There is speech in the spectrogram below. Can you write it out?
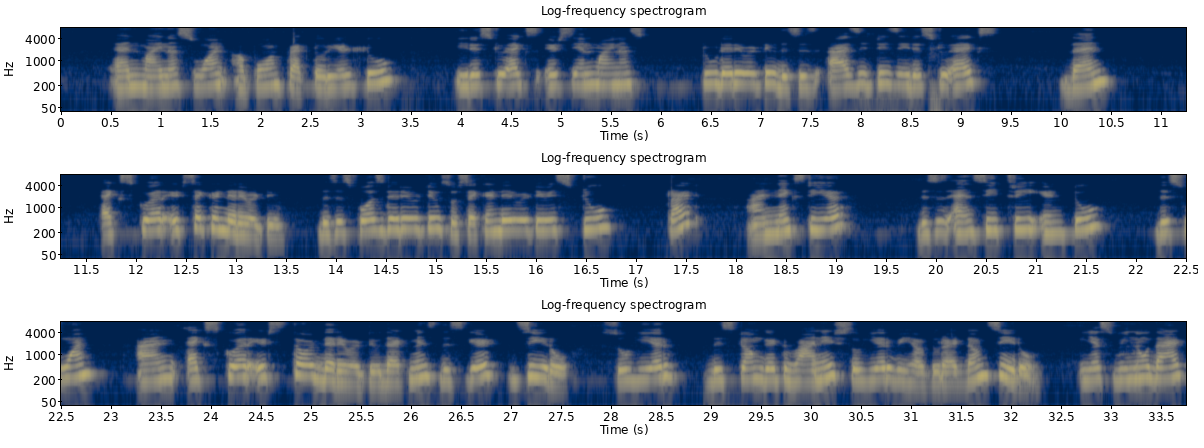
N minus 1 upon factorial 2 e raised to x it's n minus 2 derivative this is as it is e raised to x then x square its second derivative. This is first derivative, so second derivative is 2, right? And next here, this is nc3 into this one and x square its third derivative. That means this get 0. So here this term get vanished. So here we have to write down 0. Yes, we know that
